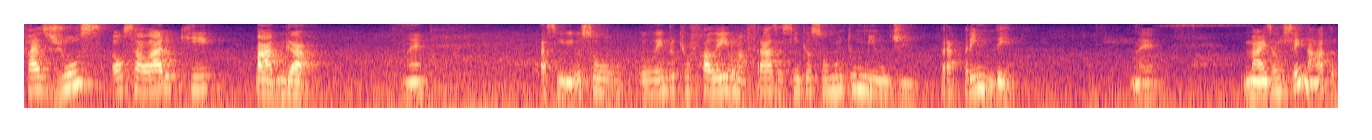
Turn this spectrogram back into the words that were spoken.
Faz jus ao salário que paga, né? Assim, eu sou, eu lembro que eu falei uma frase assim que eu sou muito humilde para aprender, né? Mas eu não sei nada.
